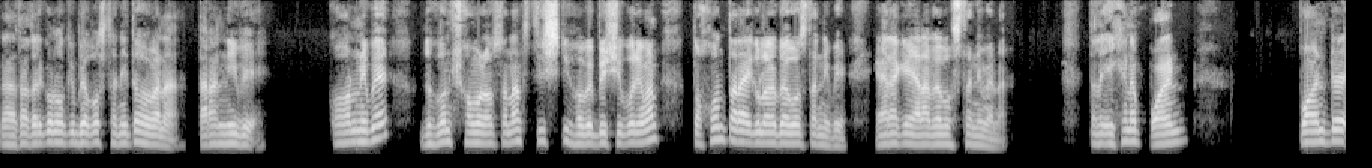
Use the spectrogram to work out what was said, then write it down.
না, তাদের কোনো কি ব্যবস্থা নিতে হবে না? তারা নিবে। কখন নিবে? যখন সমালোচনার সৃষ্টি হবে বেশি পরিমাণ, তখন তারা এগুলোর ব্যবস্থা নিবে। এর আগে এরা ব্যবস্থা নিবে না। তাহলে এখানে পয়েন্ট পয়েন্টের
